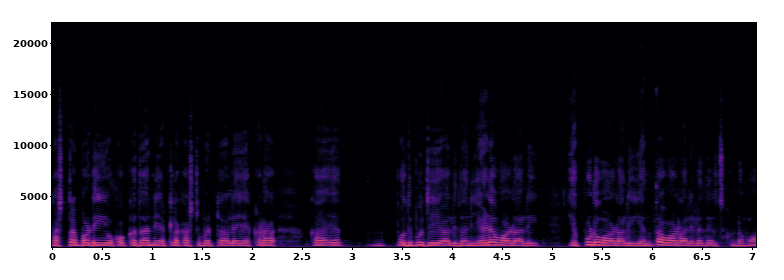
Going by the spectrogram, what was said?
కష్టపడి ఒక్కొక్క దాన్ని ఎట్లా కష్టపెట్టాలి ఎక్కడ పొదుపు చేయాలి దాన్ని ఏడ వాడాలి ఎప్పుడు వాడాలి ఎంత వాడాలి ఎలా తెలుసుకుంటామో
